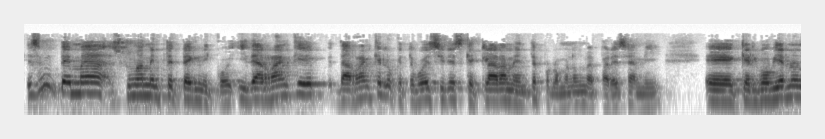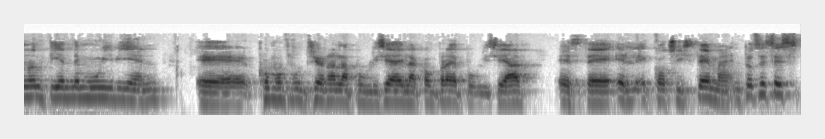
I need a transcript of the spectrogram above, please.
Es un tema sumamente técnico y de arranque, de arranque lo que te voy a decir es que claramente, por lo menos me parece a mí, eh, que el gobierno no entiende muy bien eh, cómo funciona la publicidad y la compra de publicidad, este, el ecosistema. Entonces es,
